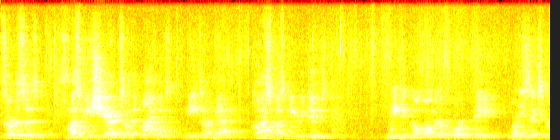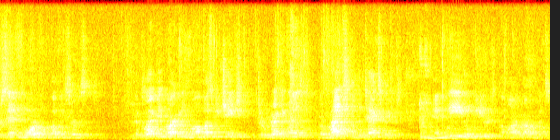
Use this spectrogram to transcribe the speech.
Services must be shared so that Iowa's needs are met. Costs must be reduced. We can no longer afford to pay 46% more for public services. The collective bargaining law must be changed to recognize the rights of the taxpayers. And we, the leaders of our governments,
